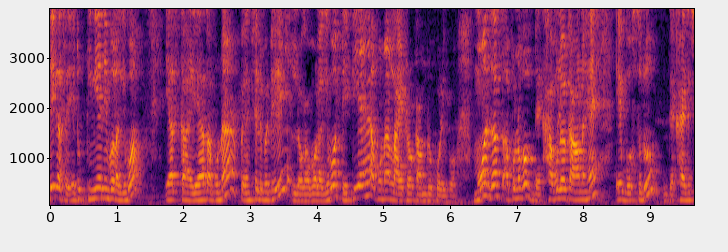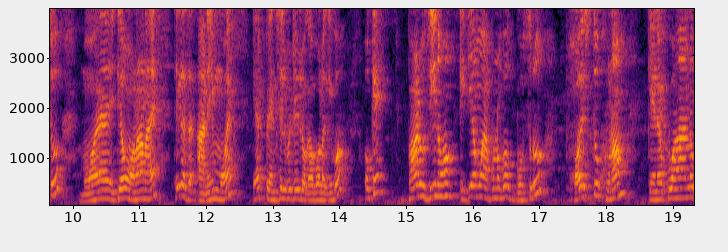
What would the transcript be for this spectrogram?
ঠিক আছে এইটো কিনি আনিব লাগিব। ইয়াত ইয়াত আপোনাৰ পেঞ্চিল বেটেৰী লগাব লাগিব। তেতিয়াহে আপোনাৰ লাইটৰ কামটো কৰিব। মই জাষ্ট আপোনালোকক দেখাবলৈ কাৰণেহে এই বস্তুটো দেখাই দিছোঁ। মই এতিয়াও অনা নাই। ঠিক আছে আনিম মই। ইয়াত পেঞ্চিল বেটেৰী লগাব লাগিব। অ'কে বাৰু যি নহওক এতিয়া মই আপোনালোকক বস্তুটো ভইচটো শুনাম। কেনেকুৱানো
